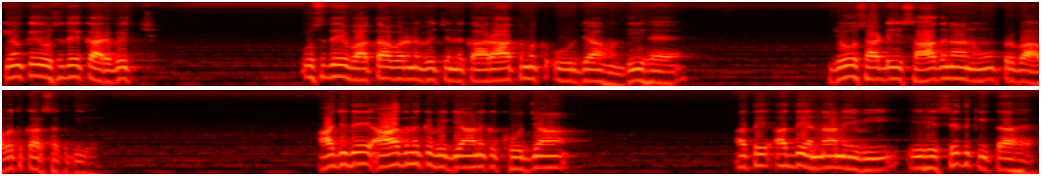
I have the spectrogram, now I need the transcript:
ਕਿਉਂਕਿ ਉਸ ਦੇ ਘਰ ਵਿੱਚ ਉਸ ਦੇ ਵਾਤਾਵਰਣ ਵਿੱਚ ਨਕਾਰਾਤਮਕ ਊਰਜਾ ਹੁੰਦੀ ਹੈ, ਜੋ ਸਾਡੀ ਸਾਧਨਾ ਨੂੰ ਪ੍ਰਭਾਵਿਤ ਕਰ ਸਕਦੀ ਹੈ। ਅੱਜ ਦੇ ਆਧੁਨਿਕ ਵਿਗਿਆਨਕ ਖੋਜਾਂ ਅਤੇ ਅਧਿਐਨਾਂ ਨੇ ਵੀ ਇਹ ਸਿੱਧ ਕੀਤਾ ਹੈ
